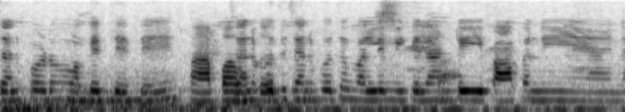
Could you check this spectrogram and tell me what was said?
చనిపోవడం ఒక ఎత్తు అయితే పాప చనిపోతే చనిపోతే మళ్ళీ మీకు ఇలాంటి పాపని ఆయన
